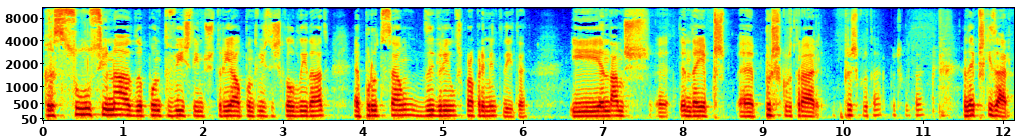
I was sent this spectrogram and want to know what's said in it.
ressolucionado do ponto de vista industrial, do ponto de vista de escalabilidade, a produção de grilos propriamente dita. E andámos, eh, andei a prescrutar, prescrutar? Andei a pesquisar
